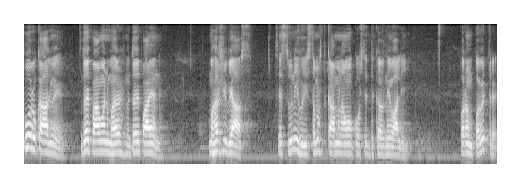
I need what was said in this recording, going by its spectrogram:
पूर्व काल में द्वैपावन महर द्वैपायन महर्षि व्यास से सुनी हुई समस्त कामनाओं को सिद्ध करने वाली परम पवित्र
